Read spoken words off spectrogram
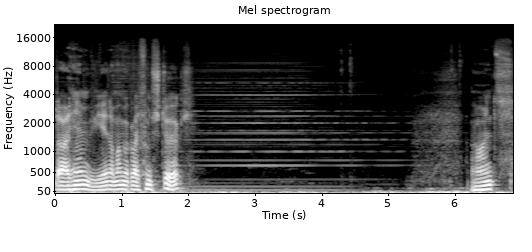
Da haben wir, da machen wir gleich fünf Stück. Eins.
